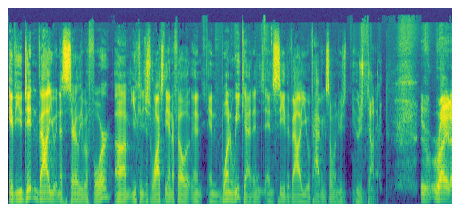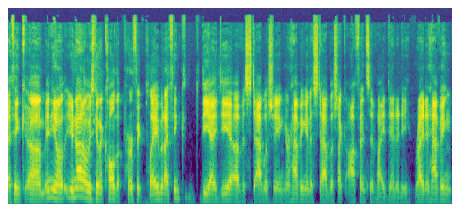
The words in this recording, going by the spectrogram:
if you didn't value it necessarily before, um, you can just watch the NFL in, in one weekend and, and see the value of having someone who's who's done it. Right. I think, um, and you know, you're not always going to call the perfect play, but I think the idea of establishing or having an established like offensive identity, right, and having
